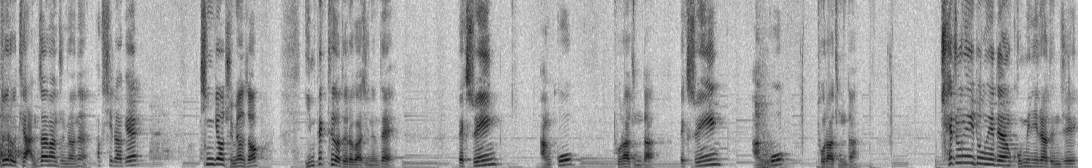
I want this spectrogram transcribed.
그대로 이렇게 앉아만 주면은 확실하게 튕겨주면서 임팩트가 들어가지는데 백스윙 안고 돌아준다. 백스윙 안고 돌아준다. 체중 이동에 대한 고민이라든지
